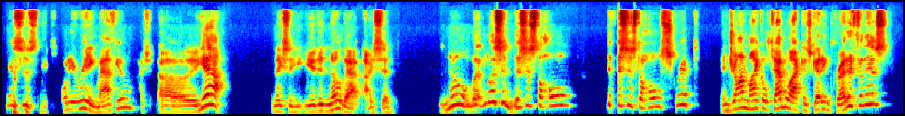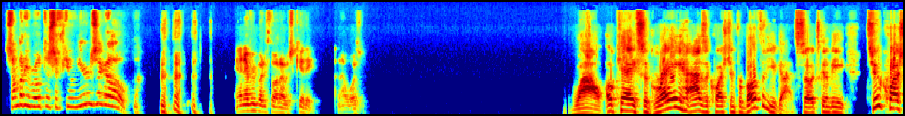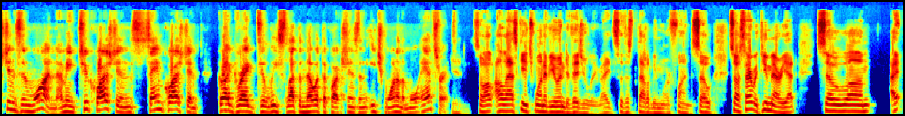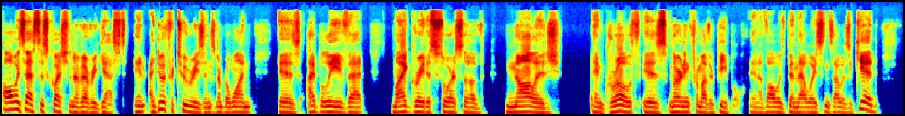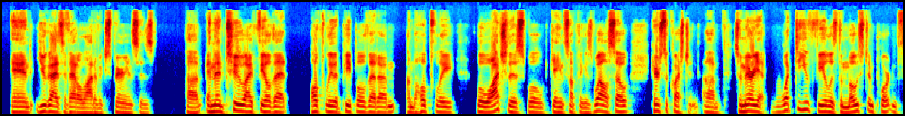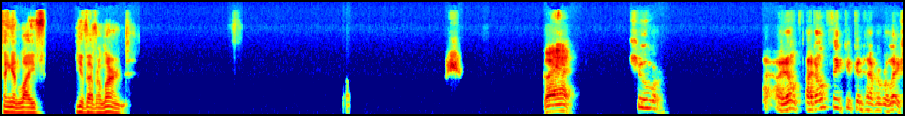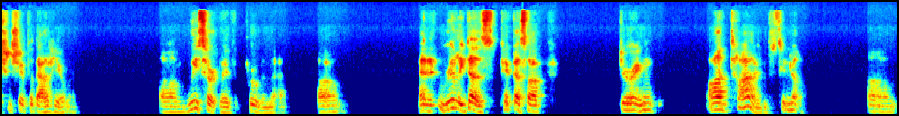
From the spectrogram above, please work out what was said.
This is what are you reading, Matthew?" I said, uh, "Yeah." And they said, "You didn't know that?" I said, "No. Listen, this is the whole this is the whole script." And John Michael Tebelak is getting credit for this. Somebody wrote this a few years ago. and everybody thought I was kidding, and I wasn't. Wow. Okay. So Greg has a question for both of you guys. So it's going to be two questions in one. I mean, two questions, same question. Go ahead, Greg, to at least let them know what the question is, and each one of them will answer it. Yeah. So I'll, I'll, ask each one of you individually, right? So this that'll be more fun. So so I'll start with you, Mariette. So um, I always ask this question of every guest, and I do it for two reasons. Number one is I believe that my greatest source of knowledge and growth is learning from other people. And I've always been that way since I was a kid. And you guys have had a lot of experiences. Uh, and then, two, I feel that hopefully the people that I'm, I'm hopefully will watch this will gain something as well. So here's the question. Um, so, Mariette, what do you feel is the most important thing in life you've ever learned? Go ahead. Humor. I, don't. I don't think you can have a relationship without humor. Um, we certainly have proven that, um, and it really does pick us up during odd times, you know. Um,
